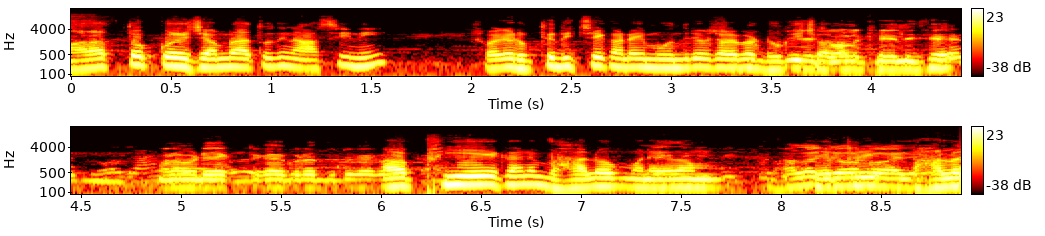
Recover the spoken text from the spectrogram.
মারাত্মক করেছে, আমরা এতদিন আসিনি। সবাইকে ঢুকতে দিচ্ছে কারণ এই মন্দিরে চলো এবার ঢুকি চলো। জল খেয়ে লিখে মোটামুটি এক টাকা করে দু টাকা আর ফ্রি এখানে ভালো মানে একদম ভালো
